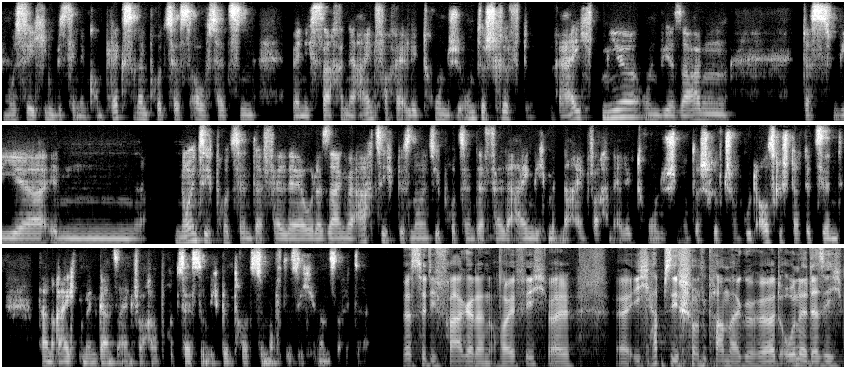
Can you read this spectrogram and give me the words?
muss ich ein bisschen einen komplexeren Prozess aufsetzen. Wenn ich sage, eine einfache elektronische Unterschrift reicht mir und wir sagen, dass wir in 90 Prozent der Fälle oder sagen wir 80 bis 90 Prozent der Fälle eigentlich mit einer einfachen elektronischen Unterschrift schon gut ausgestattet sind, dann reicht mir ein ganz einfacher Prozess und ich bin trotzdem auf der sicheren Seite. Hörst du die Frage dann häufig, weil äh, ich habe sie schon ein paar Mal gehört, ohne dass ich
